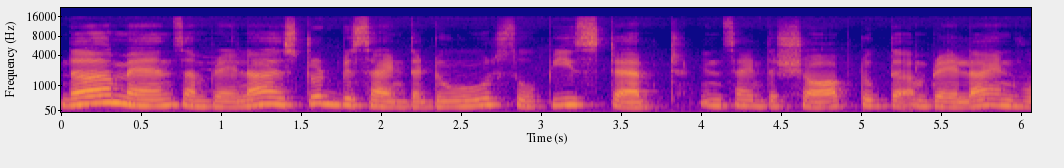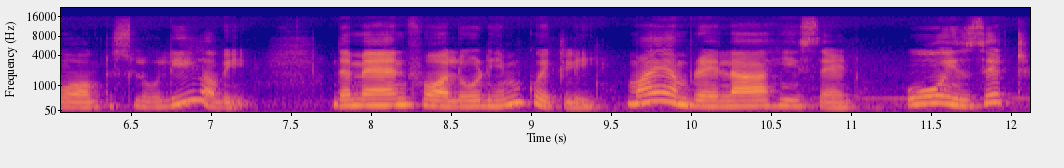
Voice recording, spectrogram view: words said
The man's umbrella stood beside the door. Soapy stepped inside the shop, took the umbrella and walked slowly away. The man followed him quickly. My umbrella, he said. Oh, is it?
